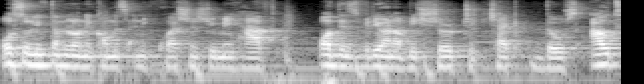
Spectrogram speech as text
Also leave them below in the comments any questions you may have on this video and I'll be sure to check those out.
